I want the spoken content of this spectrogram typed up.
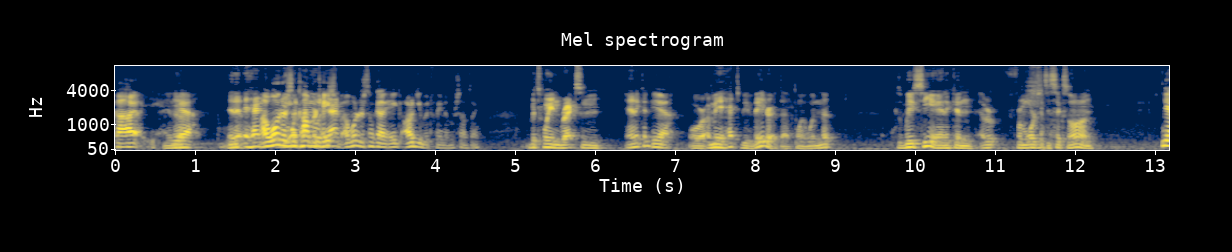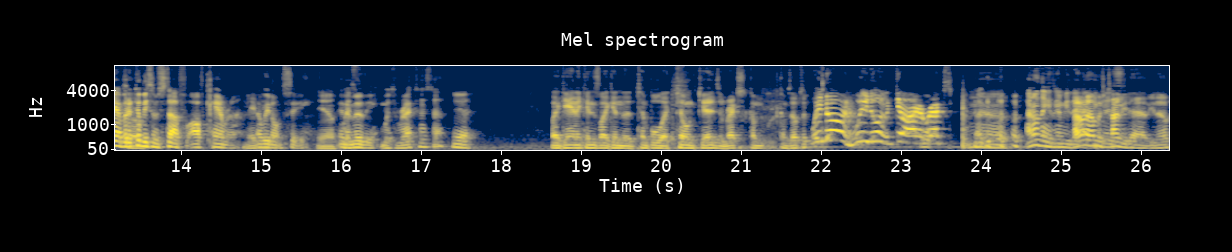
Uh, You know? Yeah. And it- it had- I wonder the some one time it would confrontation. I wonder some kind of argument between them or something. between Rex and Anakin. Yeah. Or I mean, it had to be Vader at that point, wouldn't it? Because we see Anakin ever, from Origin six on. Yeah, but it could be some stuff off camera Maybe. that we don't see Yeah. in with, the movie. with Rex and stuff. Yeah. Like Anakin's like in the temple, like killing kids, and Rex come, comes up, like, "What are you doing? What are you doing? Get out of here, Rex!" No, I don't think it's gonna be that. I don't know how much time you'd have, you know.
